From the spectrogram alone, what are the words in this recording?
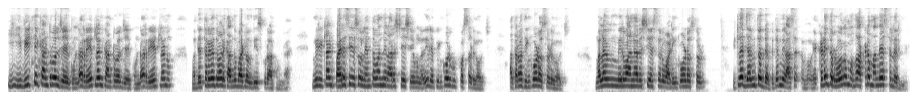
ఈ వీటిని కంట్రోల్ చేయకుండా రేట్లను కంట్రోల్ చేయకుండా రేట్లను మధ్యతరగతి వాడికి అందుబాటులోకి తీసుకురాకుండా మీరు ఇట్లాంటి పైరసీ చేసే వాళ్ళు ఎంతమందిని అరెస్ట్ చేసి ఏమున్నది? రేపు ఇంకోటి పుట్టుకొస్తాడు కావచ్చు. ఆ తర్వాత ఇంకోటి వస్తాడు కావచ్చు. మళ్ళీ మీరు వాడిని అరెస్ట్ చేస్తారు వాడు ఇంకోటి వస్తాడు ఇట్లా జరుగుతుంది తప్పితే మీరు అసలు ఎక్కడైతే రోగం ఉందో అక్కడ మందేస్తలేరు మీరు.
